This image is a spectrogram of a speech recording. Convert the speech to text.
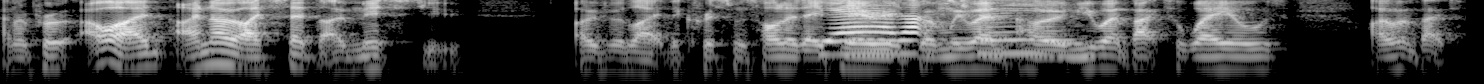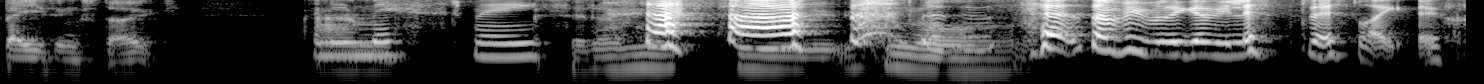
And I pro- oh, I I know I said that I missed you over like the Christmas holiday Yeah, periods when we went home. You went back to Wales. I went back to Basingstoke. And you missed me. I said I missed you. This is- Some people are going to be listening to this like, ugh,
